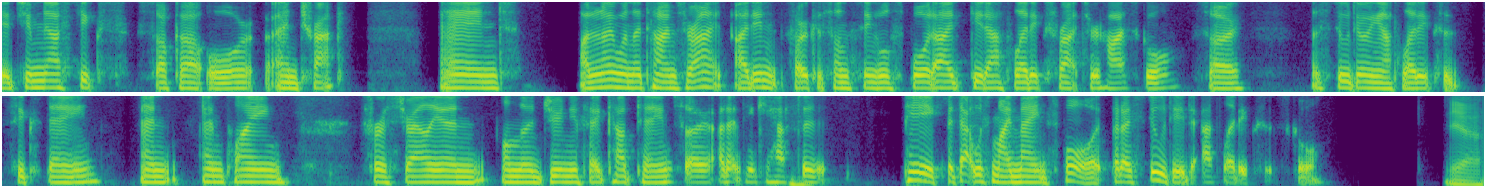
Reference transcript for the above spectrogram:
Yeah, gymnastics, soccer, or and track. And I don't know when the time's right. I didn't focus on single sport. I did athletics right through high school, so I was still doing athletics at 16 and and playing for Australia and on the junior Fed Cup team. So I don't think you have to pick, but that was my main sport. But I still did athletics at school. Yeah,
